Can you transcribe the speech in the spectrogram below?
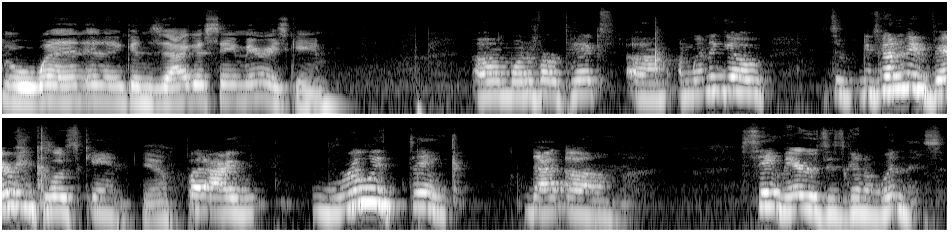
win in a Gonzaga St. Mary's game. Um, one of our picks. Um, I'm gonna go. It's, a, it's gonna be a very close game. Yeah. But I really think that um, St. Mary's is gonna win this.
